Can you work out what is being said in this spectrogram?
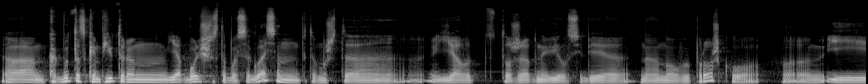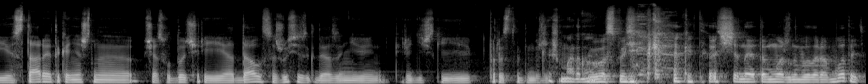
А, как будто с компьютером я больше с тобой согласен, потому что я вот тоже обновил себе на новую прошку, а, и старая это, конечно, сейчас вот дочери я отдал, сажусь когда за нее периодически просто думаю, Кошмарно. господи, как это вообще на этом можно было работать.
